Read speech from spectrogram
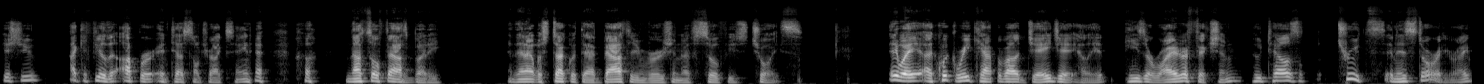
issue, I could feel the upper intestinal tract saying, Not so fast, buddy. And then I was stuck with that bathroom version of Sophie's Choice. Anyway, a quick recap about J.J. Elliott. He's a writer of fiction who tells truths in his story, right?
